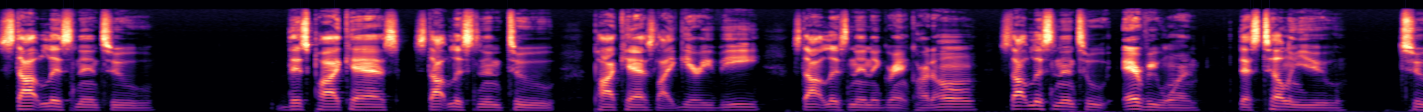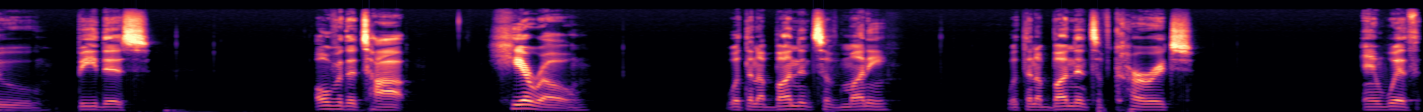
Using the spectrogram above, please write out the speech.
Stop listening to this podcast. Stop listening to podcasts like Gary Vee. Stop listening to Grant Cardone. Stop listening to everyone that's telling you to be this over the top hero with an abundance of money, with an abundance of courage, and with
